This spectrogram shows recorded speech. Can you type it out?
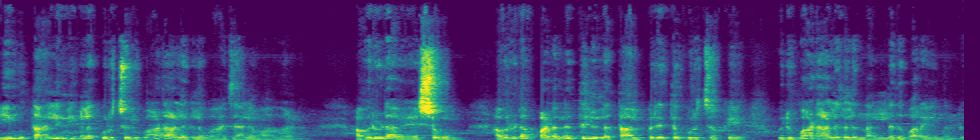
ഈ മുത്താലിമ്യങ്ങളെ കുറിച്ച് ഒരുപാട് ആളുകൾ വാചാലമാവുകയാണ്. അവരുടെ ആ വേഷവും അവരുടെ പഠനത്തിലുള്ള താല്പര്യത്തെക്കുറിച്ചൊക്കെ ഒരുപാട് ആളുകൾ നല്ലത് പറയുന്നുണ്ട്.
